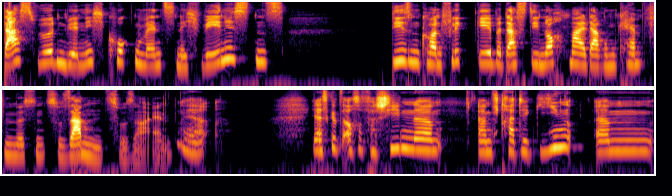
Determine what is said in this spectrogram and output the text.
das würden wir nicht gucken, wenn es nicht wenigstens diesen Konflikt gäbe, dass die nochmal darum kämpfen müssen, zusammen zu sein. Ja. Ja, es gibt auch so verschiedene ähm, Strategien, ähm,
